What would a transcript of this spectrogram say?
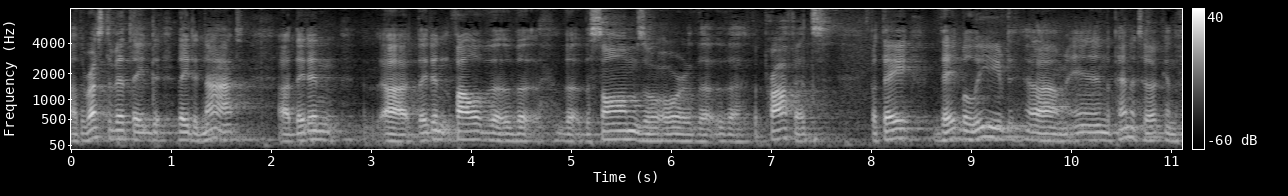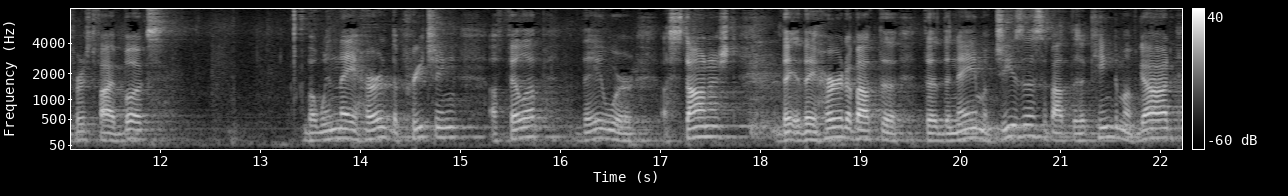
Uh, the rest of it, they, they did not. Uh, they, didn't, uh, they didn't follow the, the, the, the Psalms or, or the, the, the prophets. But they, they believed um, in the Pentateuch in the first five books. But when they heard the preaching of Philip, they were astonished. They, they heard about the, the, the name of Jesus, about the kingdom of God,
